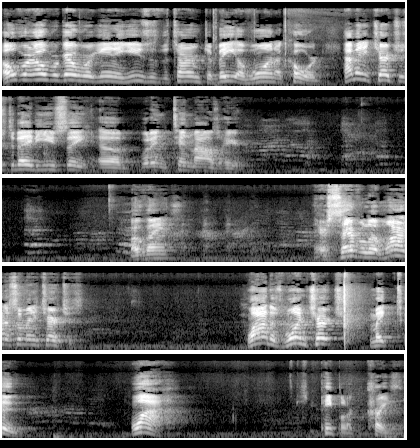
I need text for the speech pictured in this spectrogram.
Over and over and over again, he uses the term to be of one accord. How many churches today do you see uh, within 10 miles of here? Both hands? There's several of them. Why are there so many churches? Why does one church make two? Why? People are crazy.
